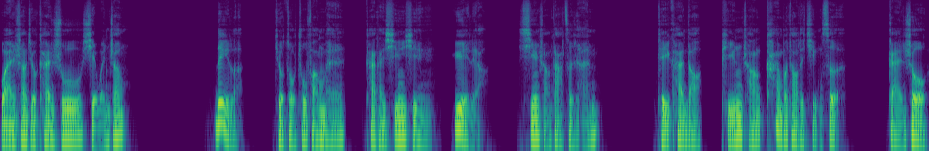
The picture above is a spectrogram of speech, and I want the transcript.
晚上就看书写文章。累了，就走出房门，看看星星、月亮，欣赏大自然，可以看到平常看不到的景色，感受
